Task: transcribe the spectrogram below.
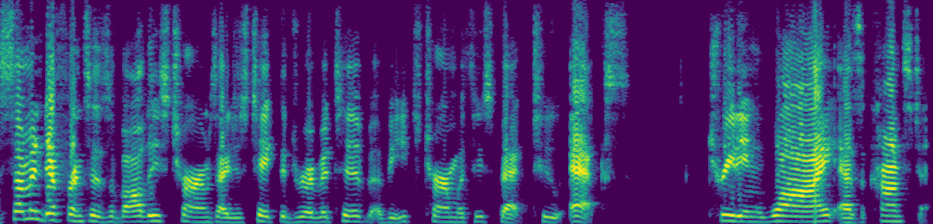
sum and differences of all these terms, I just take the derivative of each term with respect to x, treating y as a constant.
